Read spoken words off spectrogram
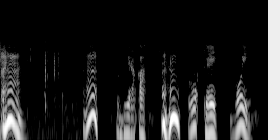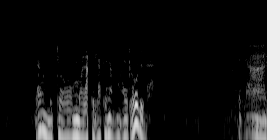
Mhm. pambihira ka. Okay. Boy yan medyo malaki-laki na mga idol ayan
